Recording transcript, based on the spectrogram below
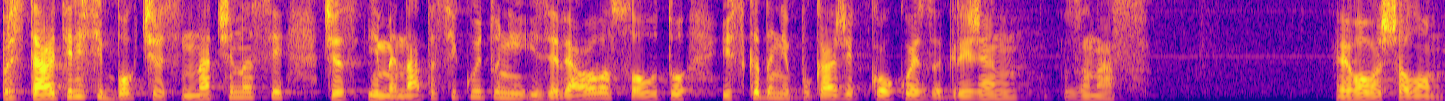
Представете ли си Бог чрез начина си, чрез имената си, които ни изявява в Словото, иска да ни покаже колко е загрижен за нас. Ехова Шалом.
